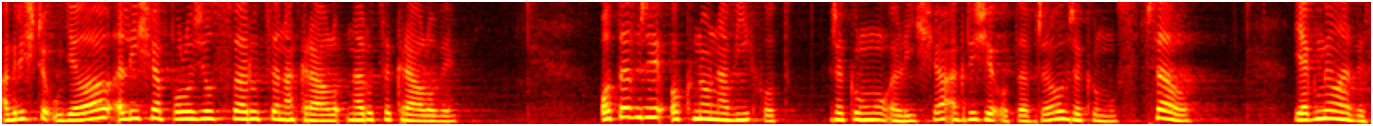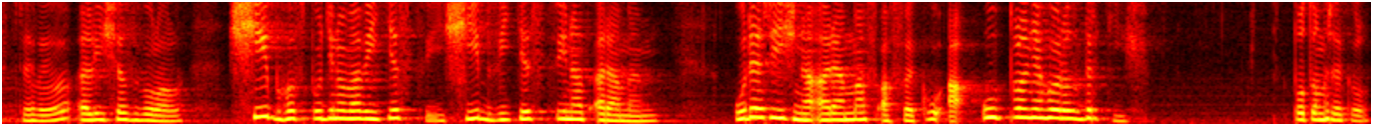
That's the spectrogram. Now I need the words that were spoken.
A když to udělal, Eliša položil své ruce na, král, na ruce královi. Otevři okno na východ, řekl mu Eliša, a když je otevřel, řekl mu, střel. Jakmile vystřelil, Eliša zvolal, šíp hospodinova vítězství, šíp vítězství nad Aramem. Udeříš na Arama v Afeku a úplně ho rozdrtíš. Potom řekl,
